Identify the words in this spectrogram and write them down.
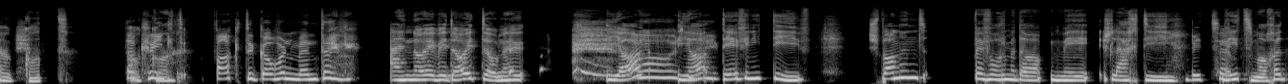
Oh Gott. Da Oh kriegt Gott. Fuck the Government eine. Eine neue Bedeutung. Ja, Oh, ja, definitiv. Spannend, bevor wir da mehr schlechte Witze. Witz machen.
